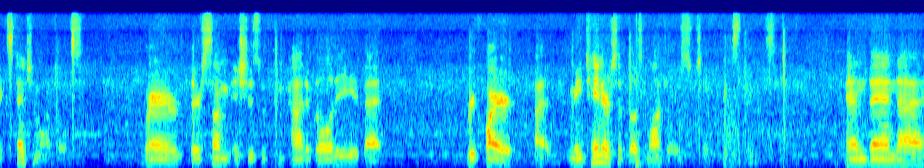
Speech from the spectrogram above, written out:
extension modules, where there's some issues with compatibility that require uh, maintainers of those modules to fix things. And then uh,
